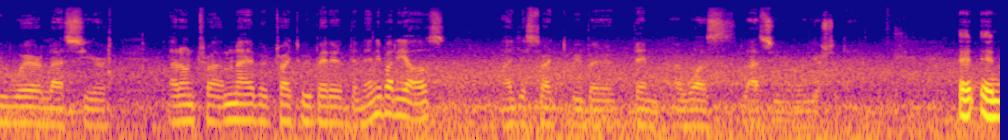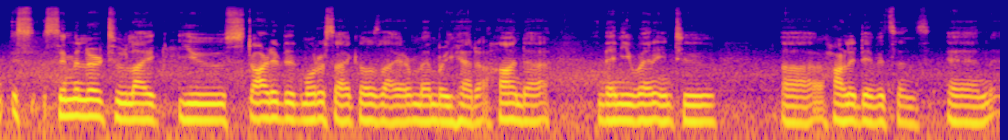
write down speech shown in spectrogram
you were last year. I don't try. I'm never try to be better than anybody else. I just try to be better than I was last year or yesterday. And and it's similar to like you started with motorcycles. I remember you had a Honda, and then you went into uh, Harley Davidsons, and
